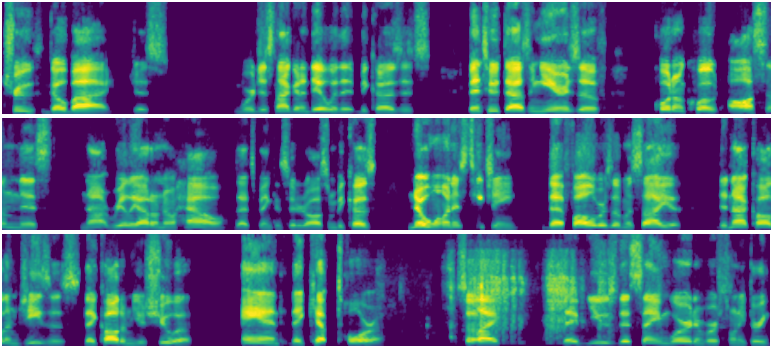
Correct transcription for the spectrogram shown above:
truth go by. Just we're just not gonna deal with it because it's been two thousand years of quote unquote awesomeness. Not really. I don't know how that's been considered awesome because no one is teaching that followers of Messiah did not call him Jesus. They called him Yeshua, and they kept Torah. So like they've used this same word in verse 23.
